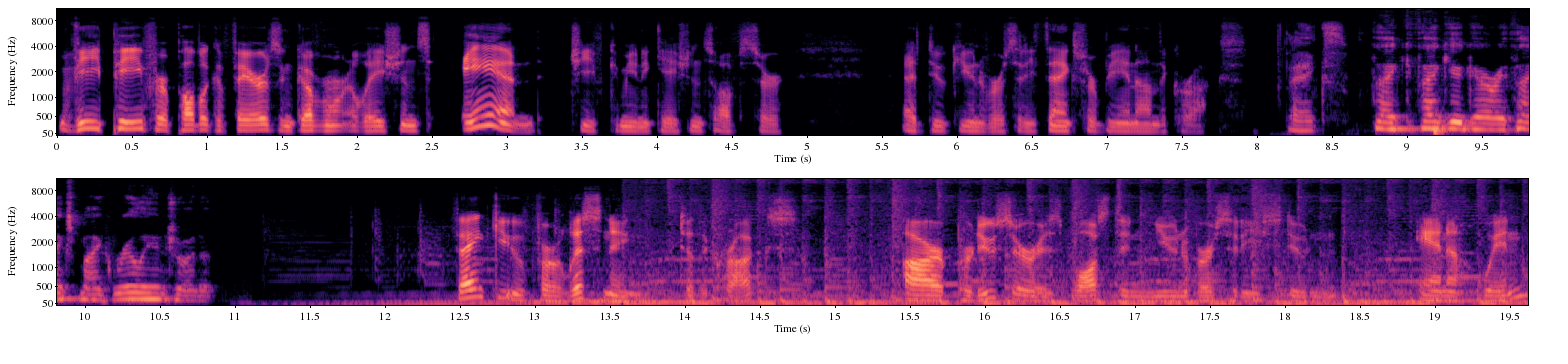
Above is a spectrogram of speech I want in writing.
VP for Public Affairs and Government Relations and Chief Communications Officer at Duke University. Thanks for being on the Crux. Thanks. Thank you, thank you, Gary. Thanks, Mike. Really enjoyed it. Thank you for listening to the Crux. Our producer is Boston University student Anna Huynh.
